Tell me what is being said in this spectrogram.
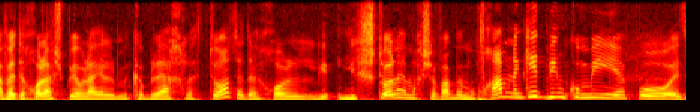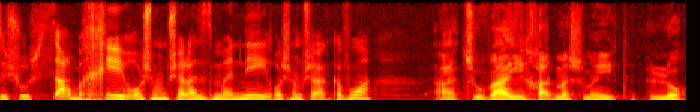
אבל אתה יכול להשפיע אולי על מקבלי ההחלטות? אתה יכול לשתול להם מחשבה במוחם? נגיד במקומי יהיה פה איזשהו שר בכיר, ראש ממשלה זמני, ראש ממשלה קבוע. התשובה היא חד משמעית לא.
